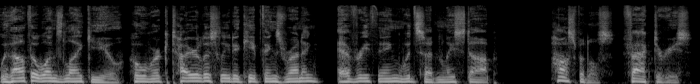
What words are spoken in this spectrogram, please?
Without the ones like you who work tirelessly to keep things running, everything would suddenly stop. Hospitals, factories,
